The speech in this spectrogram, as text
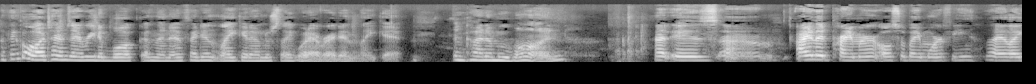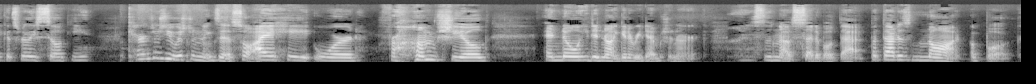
I think a lot of times I read a book and then if I didn't like it, I'm just like, whatever, I didn't like it. And kind of move on. That is um, Eyelid Primer, also by Morphe, that I like. It's really silky. Characters you wish didn't exist. So I hate Ward from S.H.I.E.L.D. And no, he did not get a redemption arc. This is enough said about that. But that is not a book.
